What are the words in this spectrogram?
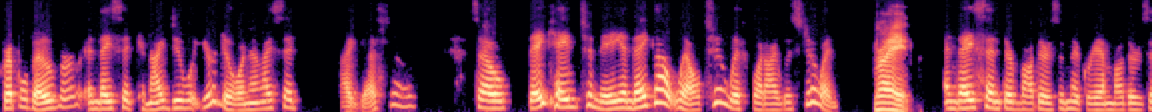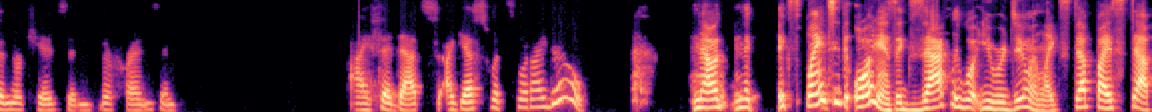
crippled over and they said, Can I do what you're doing? And I said, I guess so. So they came to me and they got well too with what I was doing. Right. And they sent their mothers and their grandmothers and their kids and their friends. And I said, That's, I guess, what's what I do. Now, explain to the audience exactly what you were doing, like step by step.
